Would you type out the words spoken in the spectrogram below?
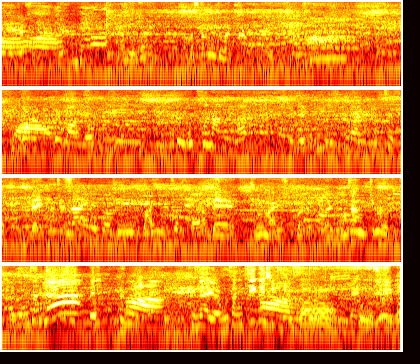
괜찮습니다. 그렇게 하면은 아마 3일 동안 다 완화해요. 그럴 때막 여기 그 오픈하는 날 여기 우리 오프라인 같이 했었잖아요. 네, 같이 했어요. 오프라인에서도 많이 오셨어요? 네, 줄 많이 숙고하셨고 영상 찍어서 주셨어요. 영상 때 우와. 그날 영상 찍으신 아. 같은데. 그 저희가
